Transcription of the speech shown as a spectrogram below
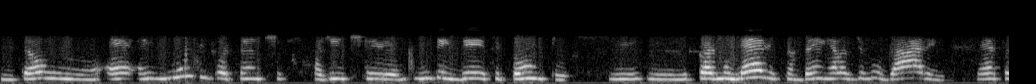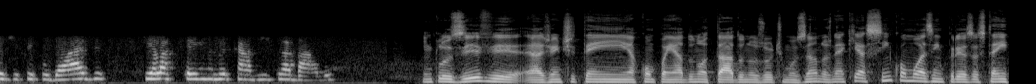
Então, é, é muito importante a gente entender esse ponto e, e para as mulheres também, elas divulgarem essas dificuldades que elas têm no mercado de trabalho. Inclusive, a gente tem acompanhado, notado nos últimos anos, né, que assim como as empresas têm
